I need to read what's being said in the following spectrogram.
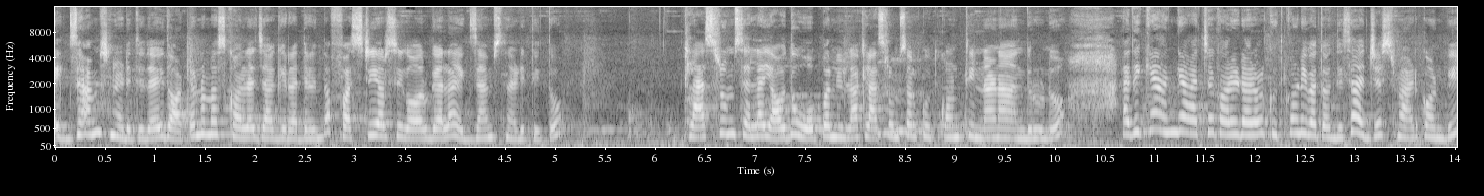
ಎಕ್ಸಾಮ್ಸ್ ನಡೀತಿದೆ. ಇದು ಆಟೋನಮಸ್ ಕಾಲೇಜ್ ಆಗಿರೋದ್ರಿಂದ ಫಸ್ಟ್ ಇಯರ್ಸಿಗೆ ಅವ್ರಿಗೆಲ್ಲ ಎಕ್ಸಾಮ್ಸ್ ನಡೀತಿತ್ತು. ಕ್ಲಾಸ್ ರೂಮ್ಸ್ ಎಲ್ಲ ಯಾವುದೂ ಓಪನ್ ಇಲ್ಲ. ಕ್ಲಾಸ್ ರೂಮ್ಸಲ್ಲಿ ಕೂತ್ಕೊಂಡು ತಿನ್ನೋಣ ಅಂದ್ರೂ ಅದಕ್ಕೆ ಹಂಗೆ ಆಚೆ ಕಾರಿಡಾರಲ್ಲಿ ಕೂತ್ಕೊಂಡು ಇವತ್ತು ಒಂದು ದಿವಸ ಅಡ್ಜಸ್ಟ್ ಮಾಡ್ಕೊಂಡ್ವಿ.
